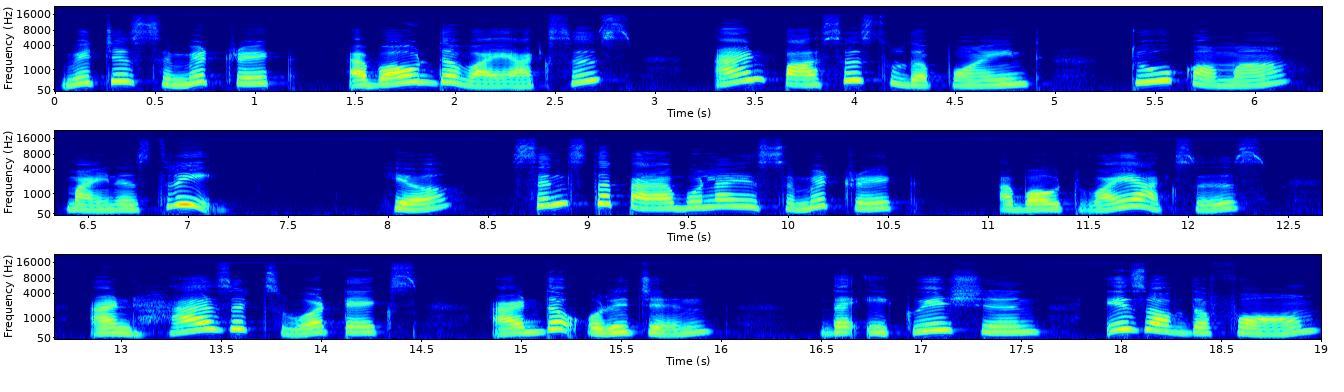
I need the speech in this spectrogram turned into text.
which is symmetric about the y axis and passes through the point 2 comma minus 3. Here since the parabola is symmetric about y axis and has its vertex at the origin, the equation is of the form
